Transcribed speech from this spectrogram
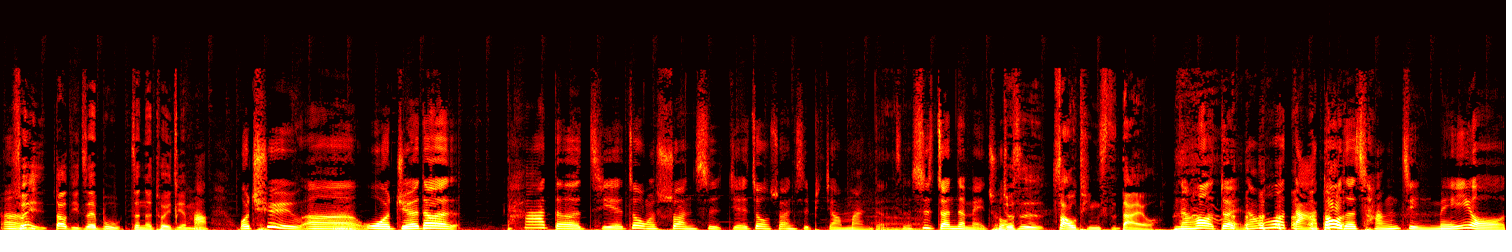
嗯，所以到底这部真的推荐吗好？我去呃，嗯我觉得它的节奏算是节奏算是比较慢的，是真的没错。就是赵婷时代哦，然后对，然后打斗的场景没有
